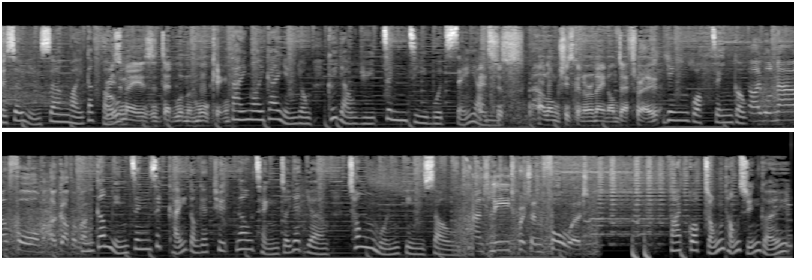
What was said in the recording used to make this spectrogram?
其虽然尚未得宝，但外界形容佢犹如政治活死人。英国政局同今年正式启动嘅脱欧程序一样，充满变数。法国总统选举。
